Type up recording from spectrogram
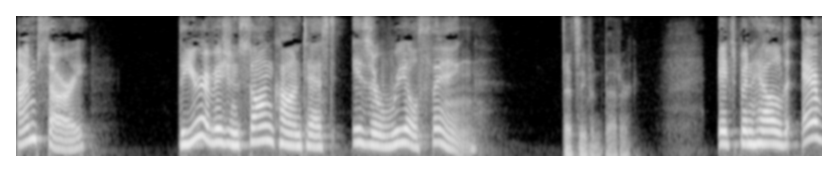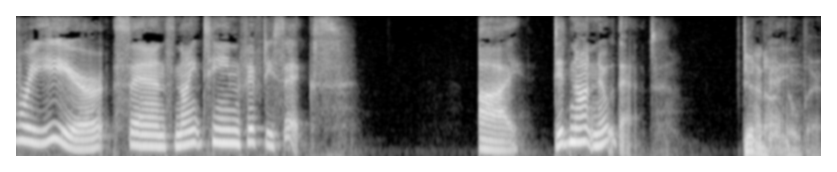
I'm sorry. The Eurovision Song Contest is a real thing. That's even better. It's been held every year since 1956. I did not know that. Did Okay. not know that.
